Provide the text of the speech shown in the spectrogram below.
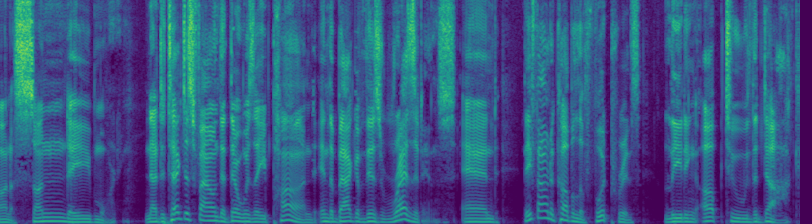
on a Sunday morning. Now, detectives found that there was a pond in the back of this residence, and they found a couple of footprints leading up to the dock.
